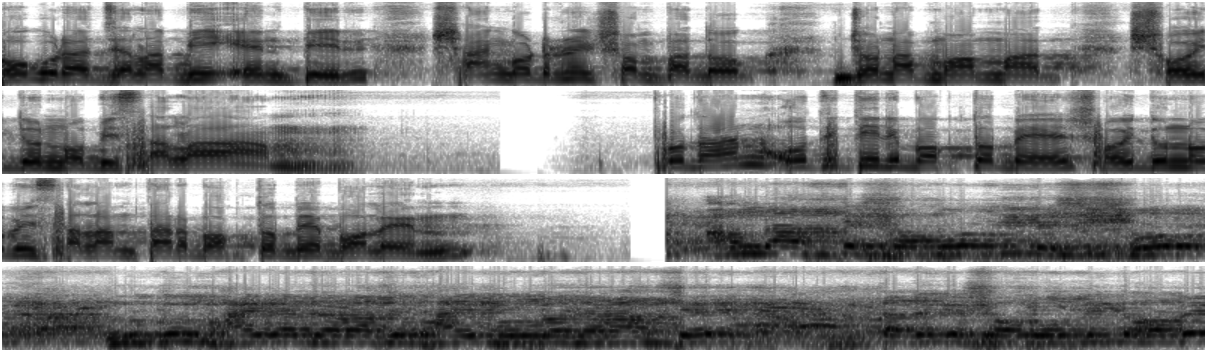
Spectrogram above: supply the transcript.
বগুড়া জেলা বিএনপির সাংগঠনিক সম্পাদক জনাব মোহাম্মদ শহীদুল নবী সালাম। প্রধান অতিথির বক্তব্যে শহীদুল নবী সালাম তার বক্তব্যে বলেন, আমরা আজকে শপথ নিতে শিখব। নতুন ভাইরা যারা আছে ভাই বোনরা যারা আছে, তাদেরকে শপথ নিতে হবে।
